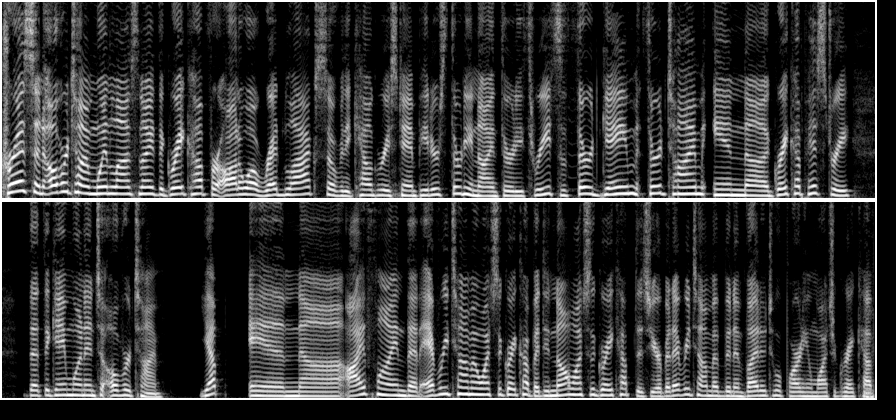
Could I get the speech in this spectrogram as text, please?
Chris, an overtime win last night, the Grey Cup for Ottawa Red Blacks over the Calgary Stampeders, 39 33. It's the third game, third time in uh, Grey Cup history that the game went into overtime. Yep. And uh, I find that every time I watch the Grey Cup, I did not watch the Grey Cup this year, but every time I've been invited to a party and watch a Grey Cup,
